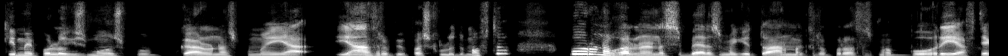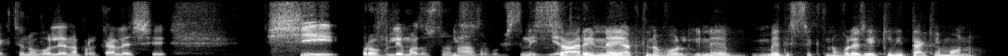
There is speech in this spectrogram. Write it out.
και με υπολογισμούς που κάνουν ας πούμε, οι, οι άνθρωποι που ασχολούνται με αυτό, μπορούν να βγάλουν ένα συμπέρασμα για το αν μακροπρόθεσμα μπορεί αυτή η ακτινοβολία να προκαλέσει χ προβλήματα στον άνθρωπο και στην υγεία. SAR είναι, ακτινοβολ... είναι μέτρηση ακτινοβολίας για κινητά και μόνο.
